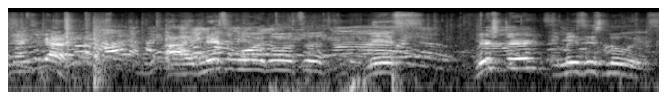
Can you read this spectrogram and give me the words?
Yeah, you got it. All right, next award goes to Miss Mr. and Mrs. Lewis.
